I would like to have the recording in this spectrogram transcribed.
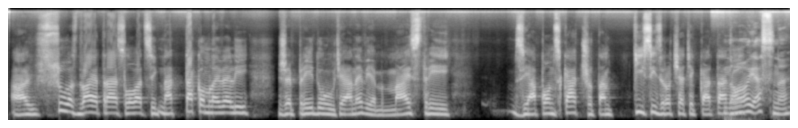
A sú dvaja, traja Slováci na takom leveli, že prídu, ja neviem, majstri z Japonska, čo tam tisíc ročia tie katany. No, jasné.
